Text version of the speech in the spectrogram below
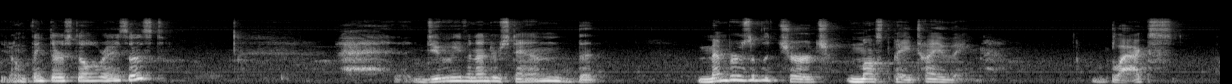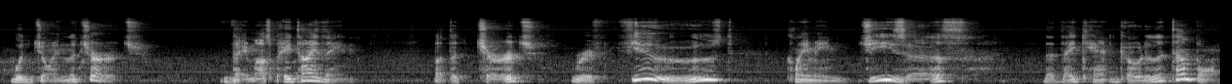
You don't think they're still racist? Do you even understand that members of the church must pay tithing? Blacks would join the church. They must pay tithing. But the church refused, claiming Jesus, that they can't go to the temple.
